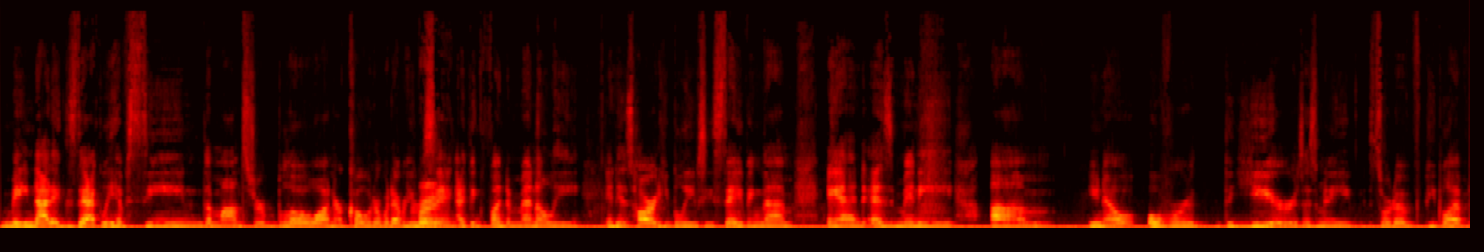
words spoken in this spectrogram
may not exactly have seen the monster blow on her coat or whatever he was Right. saying, I think fundamentally in his heart he believes he's saving them. And as many, um, you know, over the years, as many sort of people have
